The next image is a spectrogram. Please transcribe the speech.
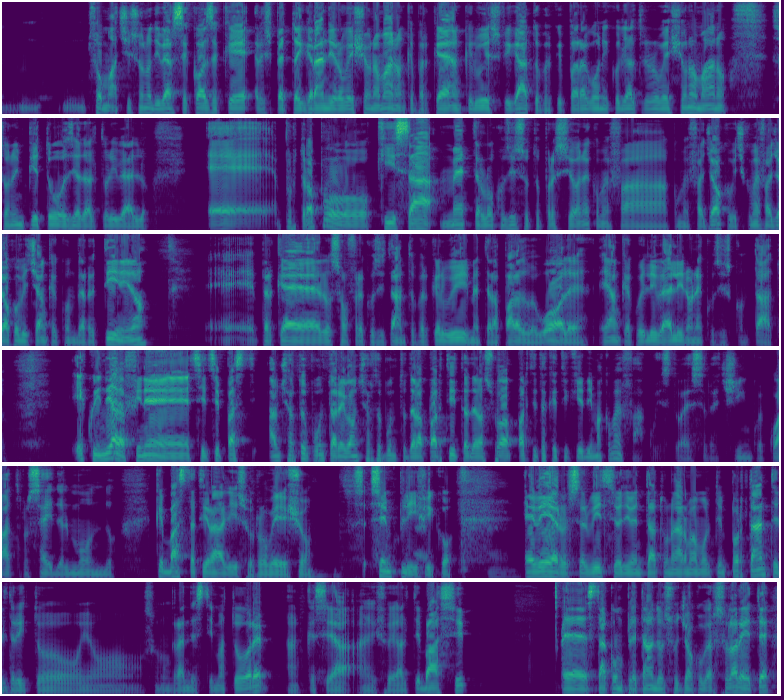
insomma ci sono diverse cose che rispetto ai grandi rovesci a una mano, anche perché anche lui è sfigato perché i paragoni con gli altri rovesci a una mano sono impietosi ad alto livello. E purtroppo chi sa metterlo così sotto pressione come fa, come fa Djokovic, come fa Djokovic anche con Berrettini, no? Eh, perché lo soffre così tanto? Perché lui mette la palla dove vuole e anche a quei livelli non è così scontato e quindi alla fine Tsitsipas a un certo punto arriva a un certo punto della partita, della sua partita che ti chiedi ma come fa questo a essere 5, 4, 6 del mondo? Che basta tirargli sul rovescio. S- semplifico. Eh, eh. è vero il servizio è diventato un'arma molto importante il dritto io sono un grande stimatore anche se ha, ha i suoi alti e bassi eh, sta completando il suo gioco verso la rete.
